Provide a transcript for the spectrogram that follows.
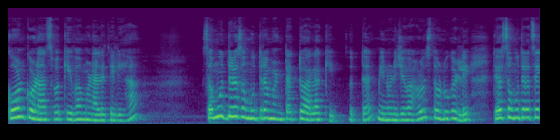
कोण कोणास व केव्हा म्हणाले ते लिहा? समुद्र समुद्र म्हणतात तो आला की. उत्तर मेनूने जेव्हा हळूच तोंड उघडले तेव्हा समुद्राचे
